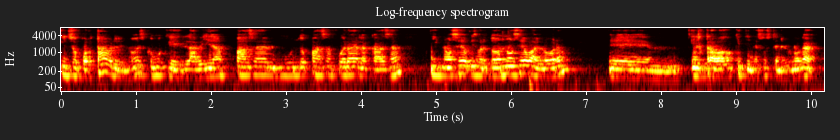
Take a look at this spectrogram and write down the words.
insoportable, ¿no? Es como que la vida pasa, el mundo pasa fuera de la casa y, no se, y sobre todo no se valora eh, el trabajo que tiene sostener un hogar.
